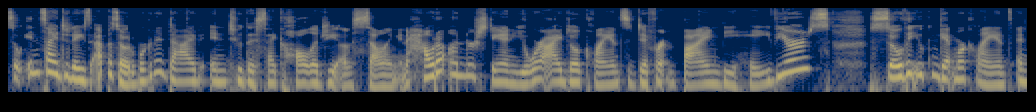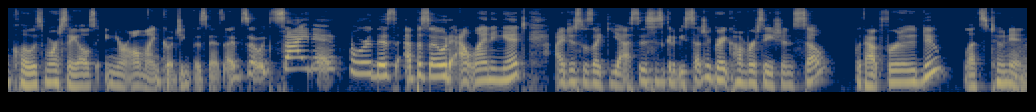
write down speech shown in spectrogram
So, inside today's episode, we're going to dive into the psychology of selling and how to understand your ideal clients' different buying behaviors so that you can get more clients and close more sales in your online coaching business. I'm so excited for this episode outlining it. I just was like, yes, this is going to be such a great conversation. So, without further ado, let's tune in.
